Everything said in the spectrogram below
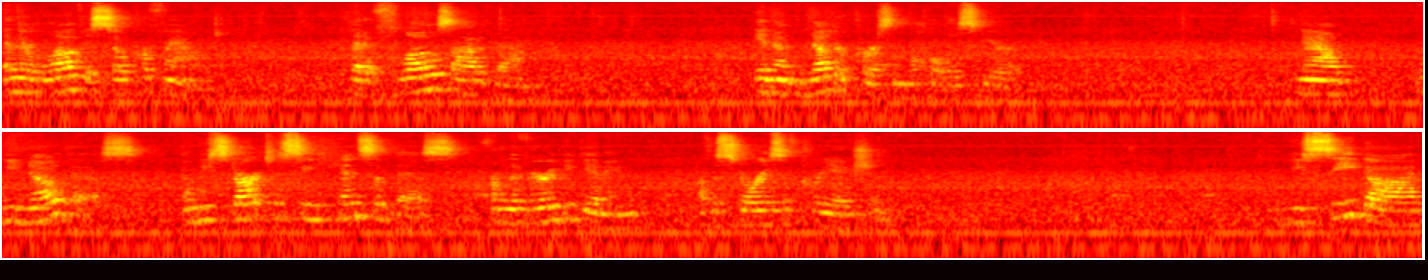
And their love is so profound that it flows out of them in another person, the Holy Spirit. Now, we know this, and we start to see hints of this from the very beginning of the stories of creation. We see God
